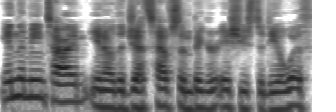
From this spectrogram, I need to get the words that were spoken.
in the meantime, you know, the Jets have some bigger issues to deal with.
